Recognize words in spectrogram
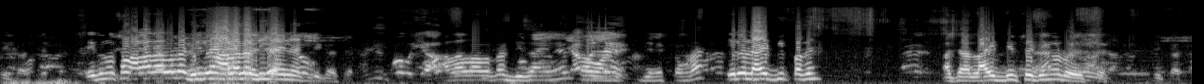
ঠিক আছে। এগুলো সব আলাদা আলাদা ডিজাইন আলাদা design আছে। ঠিক আছে। আলাদা আলাদা ডিজাইনের সব অনেক জিনিস তোমরা। এরও লাইট বিপ পাবেন আচ্ছা লাইট ডিপ সেটিংও রয়েছে। ঠিক আছে।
